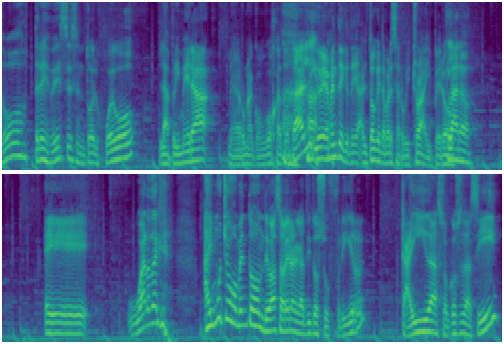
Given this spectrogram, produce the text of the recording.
dos, tres veces en todo el juego. La primera me agarró una congoja total. y obviamente que te- al toque te aparece retry. Pero Claro. eh, guarda que hay muchos momentos donde vas a ver al gatito sufrir. Caídas o cosas así.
